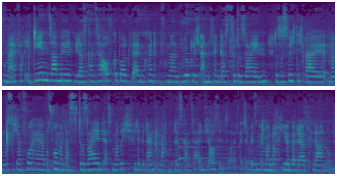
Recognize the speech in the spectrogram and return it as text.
wo man einfach Ideen sammelt, wie das Ganze aufgebaut werden könnte, bevor man wirklich anfängt, das zu designen. Das ist wichtig, weil man muss sich ja vorher, bevor man das designt, erstmal richtig viele Gedanken machen, wie das Ganze eigentlich aussehen soll. Also wir sind immer noch hier bei der Planung.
